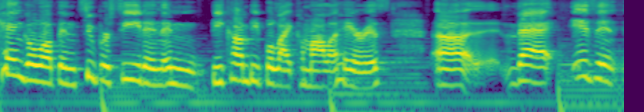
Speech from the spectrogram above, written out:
can go up and supersede and, and become people like kamala harris uh, that isn't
